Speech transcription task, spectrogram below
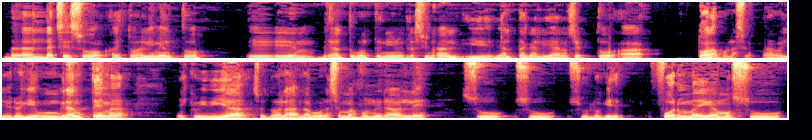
darle acceso a estos alimentos de alto contenido nutricional y de alta calidad, ¿no es cierto?, a toda la población. Yo creo que un gran tema es que hoy día, sobre todo la población más vulnerable, su, su, su, lo que forma, digamos, su,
